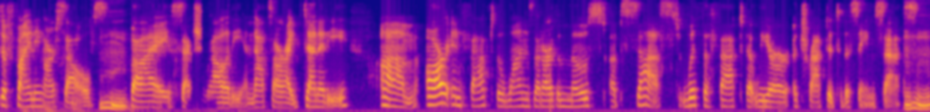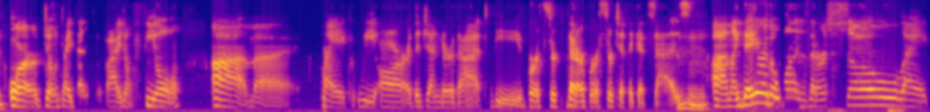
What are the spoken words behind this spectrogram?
defining ourselves Mhm. by sexuality and that's our identity um, are in fact the ones that are the most obsessed with the fact that we are attracted to the same sex Mhm. or don't identify, don't feel um, uh, like we are the gender that the birth that our birth certificate says. Mhm. Um, like they are the ones that are so like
